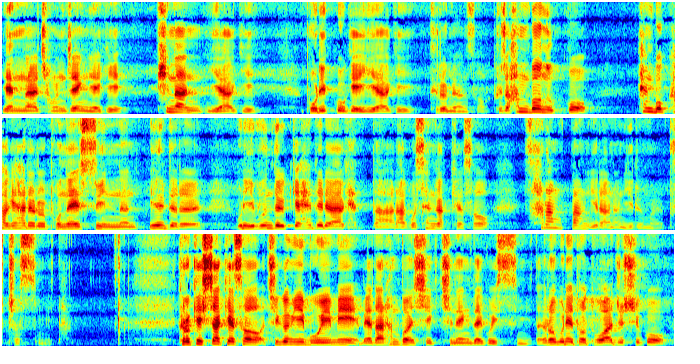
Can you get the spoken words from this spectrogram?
옛날 전쟁 얘기, 피난 이야기, 보릿고개 이야기 들으면서 그저 한 번 웃고 행복하게 하루를 보낼 수 있는 일들을 우리 이분들께 해드려야겠다라고 생각해서 사랑방이라는 이름을 붙였습니다. 그렇게 시작해서 지금 이 모임이 매달 한 번씩 진행되고 있습니다. 여러분이 더 도와주시고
